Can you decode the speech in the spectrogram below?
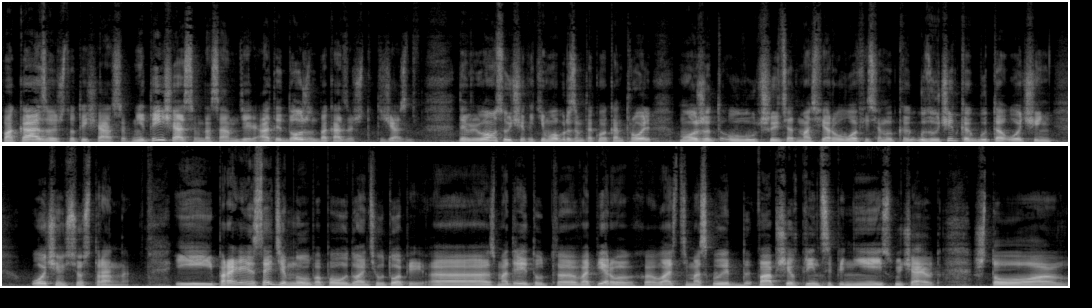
показывать, что ты счастлив. Не ты счастлив на самом деле, а ты должен показывать, что ты счастлив. Да в любом случае, каким образом такой контроль может улучшить атмосферу в офисе? Ну, как, звучит как будто очень очень все странно. И параллельно с этим, ну, по поводу антиутопий, э, смотри, тут, э, во-первых, власти Москвы вообще, в принципе, не исключают, что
